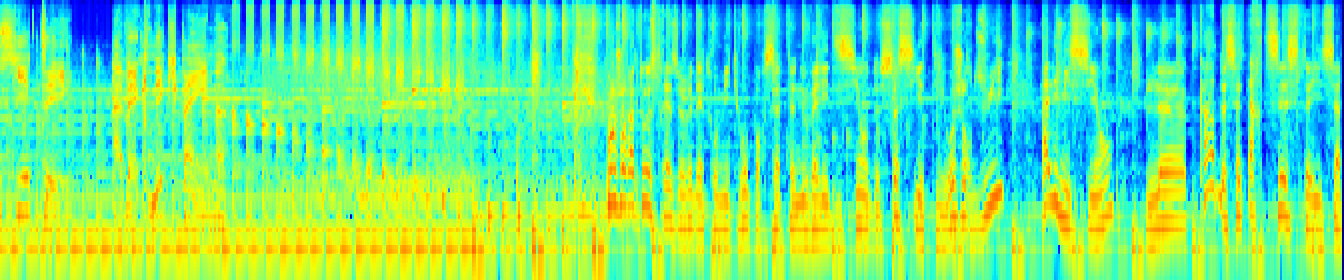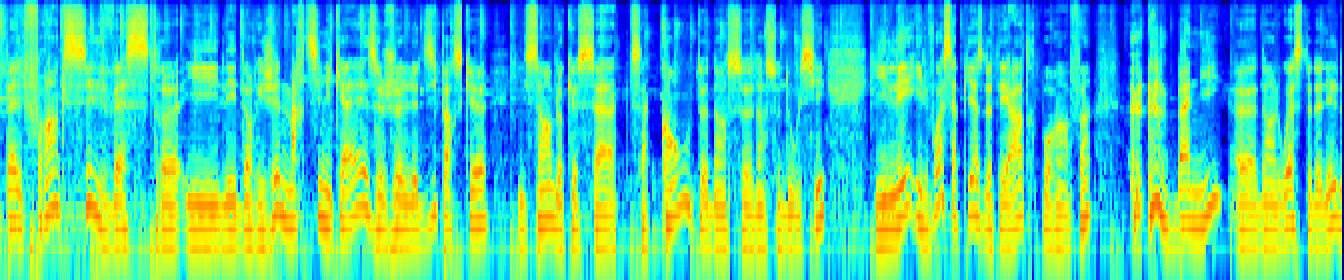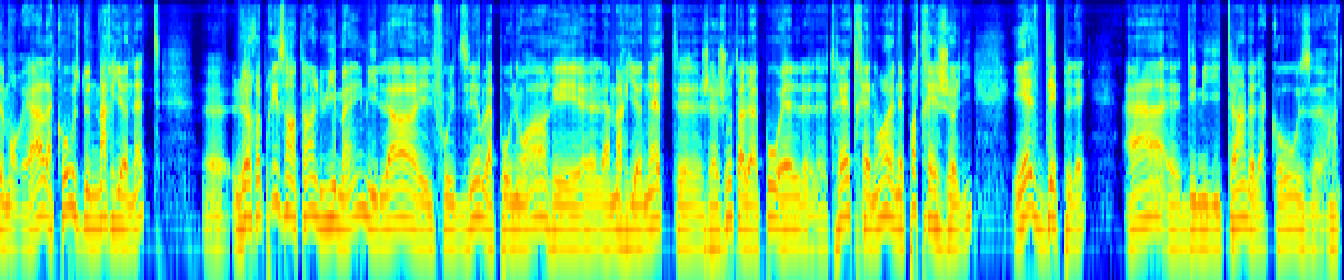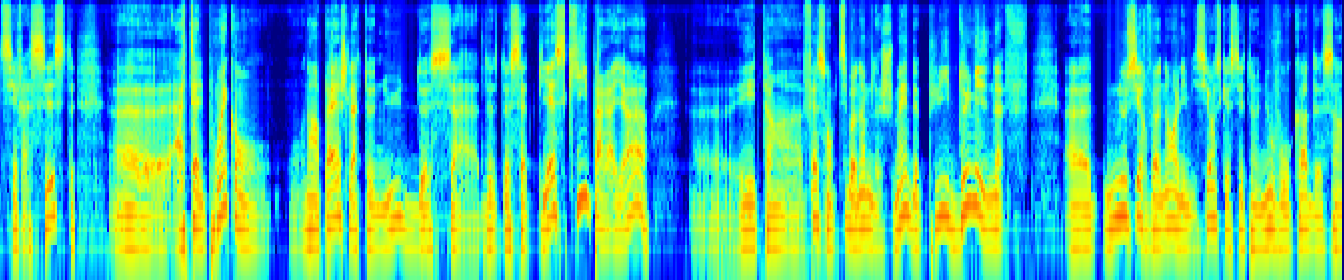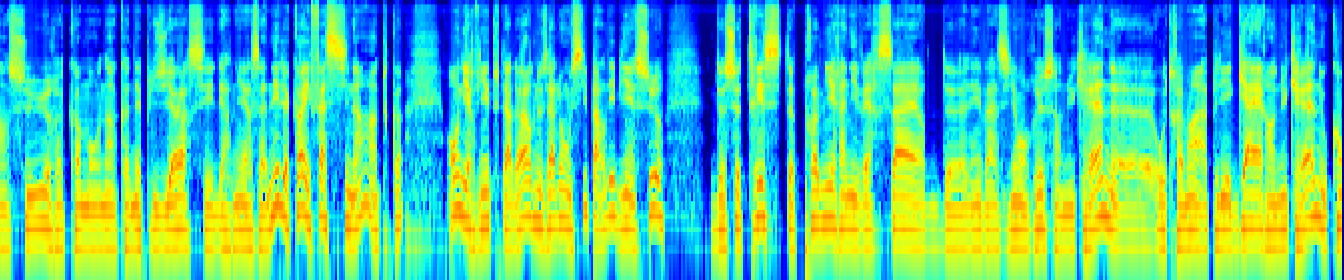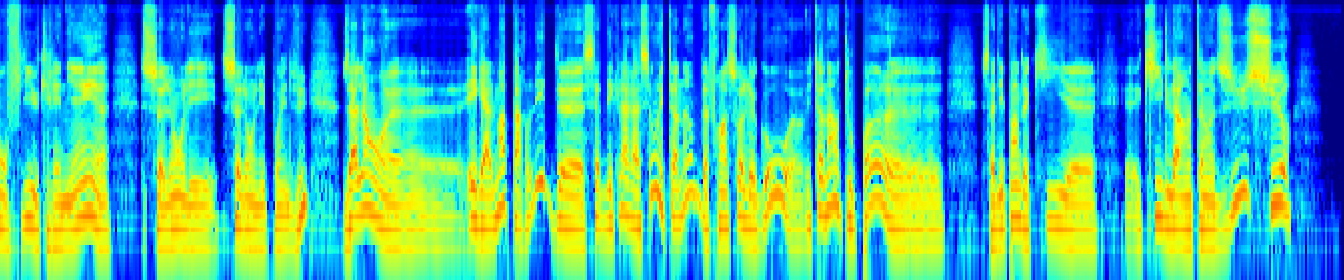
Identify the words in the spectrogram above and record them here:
Société avec Nick Payne. Bonjour à tous, très heureux d'être au micro pour cette nouvelle édition de Société. Aujourd'hui, à l'émission, le cas de cet artiste, il s'appelle Franck Sylvestre. Il est d'origine martiniquaise. Je le dis parce que il semble que ça, ça compte dans ce, dans ce dossier. Il, est, il voit sa pièce de théâtre pour enfants bannie euh, dans l'ouest de l'île de Montréal à cause d'une marionnette euh, le représentant lui-même, il a, il faut le dire, la peau noire et euh, la marionnette, euh, j'ajoute à la peau, elle, très, très noire, elle n'est pas très jolie et elle déplaît à des militants de la cause antiraciste, à tel point qu'on empêche la tenue de, sa, de cette pièce qui, par ailleurs, euh, fait son petit bonhomme de chemin depuis 2009. Euh, nous y revenons à l'émission. Est-ce que c'est un nouveau cas de censure comme on en connaît plusieurs ces dernières années? Le cas est fascinant, en tout cas. On y revient tout à l'heure. Nous allons aussi parler, bien sûr, de ce triste premier anniversaire de l'invasion russe en Ukraine, euh, autrement appelé guerre en Ukraine ou conflit ukrainien, selon, les, selon les points de vue. Nous allons également parler de cette déclaration étonnante de François Legault, étonnante ou pas, ça dépend de qui, euh, euh, qui l'a entendu, sur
